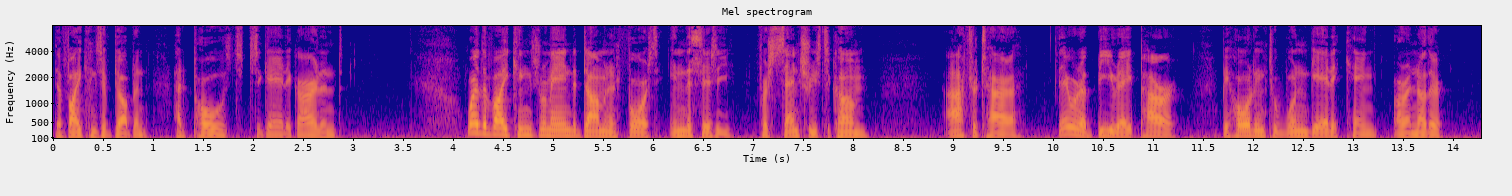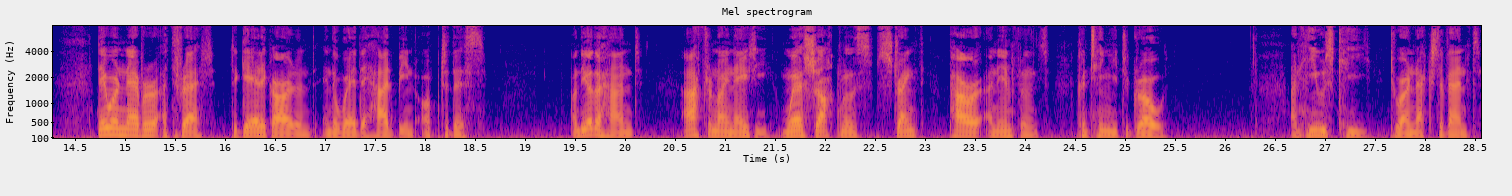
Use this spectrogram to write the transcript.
the Vikings of Dublin had posed to Gaelic Ireland. Where the Vikings remained a dominant force in the city for centuries to come, after Tara, they were a B-rate power, beholding to one Gaelic king or another. They were never a threat to Gaelic Ireland in the way they had been up to this. On the other hand, after 980, Welsh Máel Sechnaill's strength, power, and influence continued to grow. And he was key to our next event,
